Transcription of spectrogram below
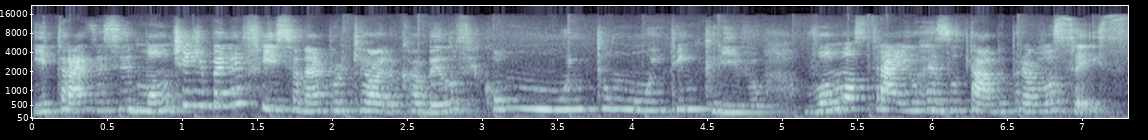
e traz esse monte de benefício, né? Porque, olha, o cabelo ficou muito, muito incrível. Vou mostrar aí o resultado pra vocês.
